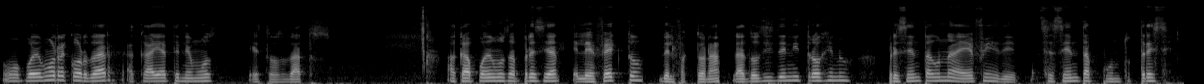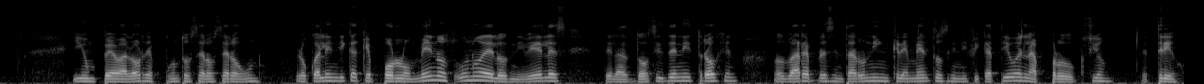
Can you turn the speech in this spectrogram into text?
Como podemos recordar, acá ya tenemos estos datos. Acá podemos apreciar el efecto del factor A. La dosis de nitrógeno presenta una F de 60.13 y un P valor de 0.001, lo cual indica que por lo menos uno de los niveles de las dosis de nitrógeno nos va a representar un incremento significativo en la producción de trigo.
